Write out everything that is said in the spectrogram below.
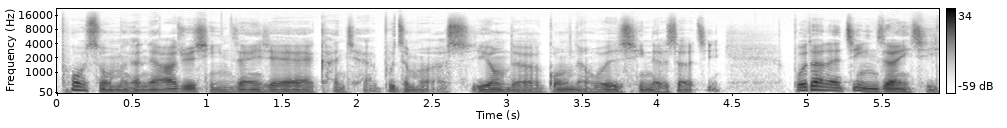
迫使我们可能要去形成一些看起来不怎么实用的功能或者新的设计。不断的竞争以及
